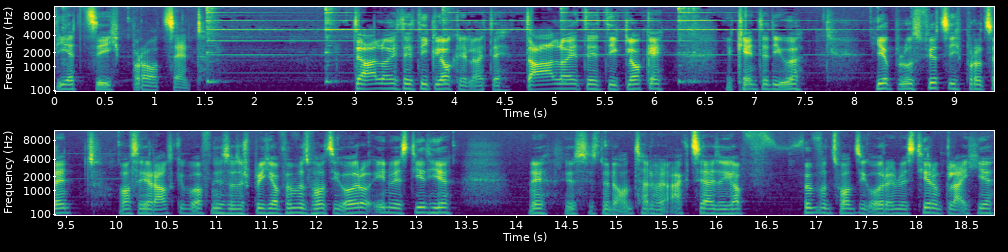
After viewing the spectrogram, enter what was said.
40%. Da läutet die Glocke, Leute. Da läutet die Glocke. Ihr kennt ja die Uhr. Hier plus 40% was hier rausgeworfen ist. Also sprich, ich habe 25 Euro investiert hier. Ne, das ist nur der Anteil der Aktie. Also ich habe 25 Euro investiert und gleich hier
